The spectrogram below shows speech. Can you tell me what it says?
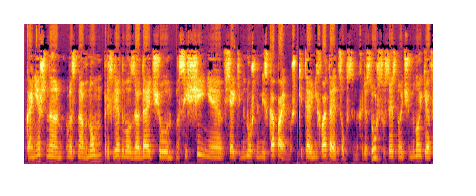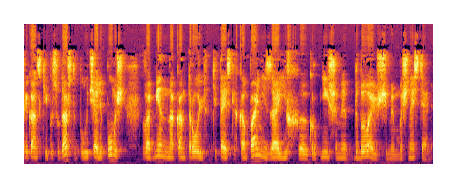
конечно, в основном преследовал задачу насыщения всякими нужными ископаемыми, что Китаю не хватает собственных ресурсов, соответственно, очень многие африканские государства получали помощь в обмен на контроль китайских компаний за их э, крупнейшими добывающими мощностями.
